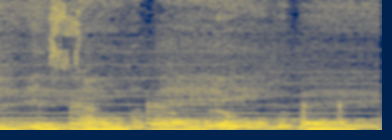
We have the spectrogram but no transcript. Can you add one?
babe. It's over, babe. Over, babe.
